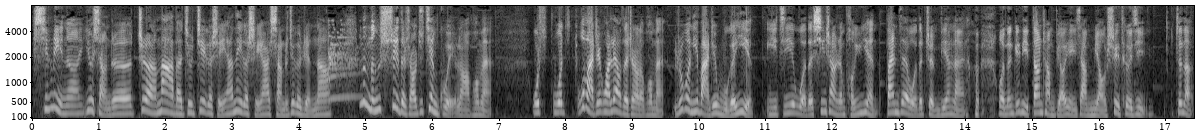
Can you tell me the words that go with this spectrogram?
心里呢又想着这那的，就这个谁呀，那个谁呀，想着这个人呢，那能睡得着就见鬼了，朋友们。我我我把这话撂在这儿了，朋友们。如果你把这五个亿以及我的心上人彭于晏搬在我的枕边来，我能给你当场表演一下秒睡特技，真的。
